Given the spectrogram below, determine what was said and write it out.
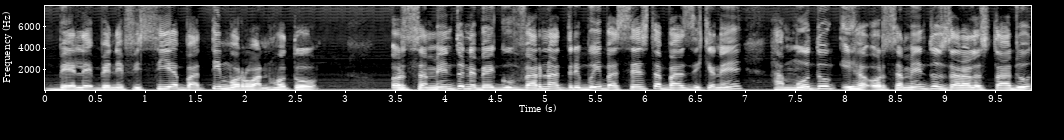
bele beneficia batimorwan hotu. Orçamento nebe governo atribui ba cesta básica ne e ha orçamento para o estado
